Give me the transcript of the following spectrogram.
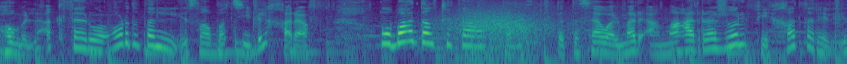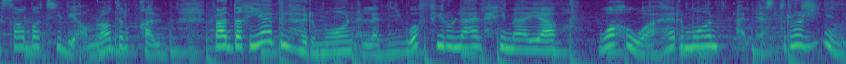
هم الأكثر عرضة للإصابة بالخرف. وبعد انقطاع الطمث تتساوى المرأة مع الرجل في خطر الإصابة بأمراض القلب بعد غياب الهرمون الذي يوفر لها الحماية وهو هرمون الأستروجين.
